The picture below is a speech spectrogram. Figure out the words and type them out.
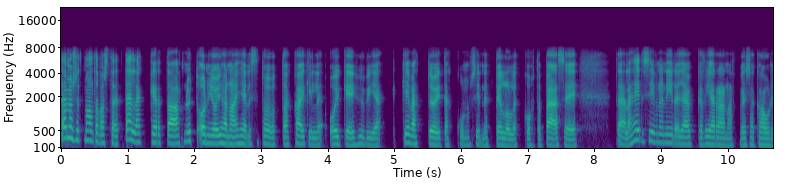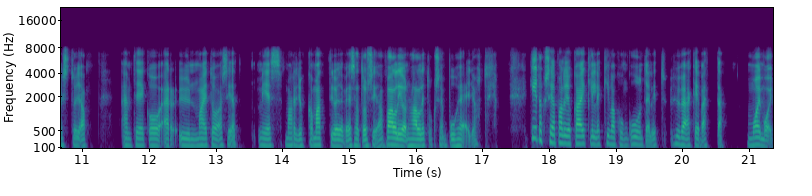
Tämmöiset maltavastajat tällä kertaa. Nyt on jo ihan aiheellista toivottaa kaikille oikein hyviä kevättöitä, kun sinne pellolle kohta pääsee. Täällä Heidi Siivonen, Niida Jäykkä, vieraana Vesa Kaunisto ja MTK ryn maitoasiat mies Marjukka Mattio ja Vesa tosiaan Vallion hallituksen puheenjohtaja. Kiitoksia paljon kaikille, kiva kun kuuntelit, hyvää kevättä, moi moi!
